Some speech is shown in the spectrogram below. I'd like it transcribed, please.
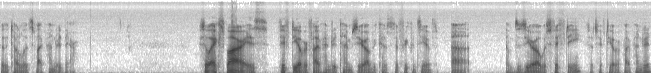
so the total is 500 there. So x bar is 50 over 500 times 0 because the frequency of uh, of the 0 was 50, so it's 50 over 500.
